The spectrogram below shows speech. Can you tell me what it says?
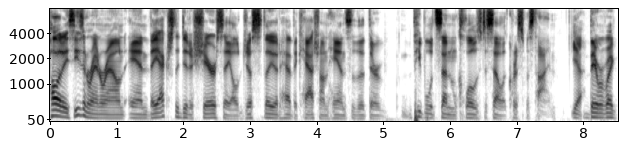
holiday season ran around and they actually did a share sale just so they would have the cash on hand so that their people would send them clothes to sell at Christmas time Yeah. they were like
